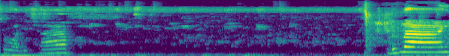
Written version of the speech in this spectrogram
สวัสดีครับ Bye-bye.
